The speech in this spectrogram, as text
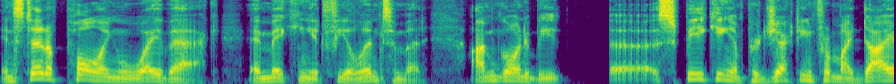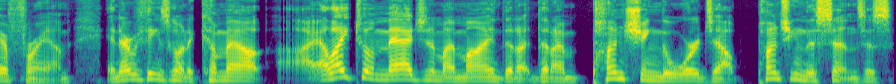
instead of pulling way back and making it feel intimate, I'm going to be uh, speaking and projecting from my diaphragm, and everything's going to come out. I like to imagine in my mind that, I, that I'm punching the words out, punching the sentences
